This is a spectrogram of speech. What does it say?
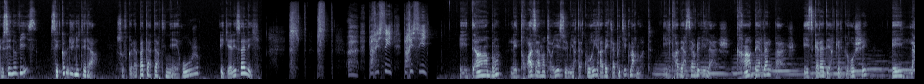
Le sénovis, c'est comme du Nutella, sauf que la pâte à tartiner est rouge et qu'elle est salée. Psst, psst, euh, par ici, par ici. Et d'un bond, les trois aventuriers se mirent à courir avec la petite marmotte. Ils traversèrent le village, grimpèrent l'alpage, escaladèrent quelques rochers, et là,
